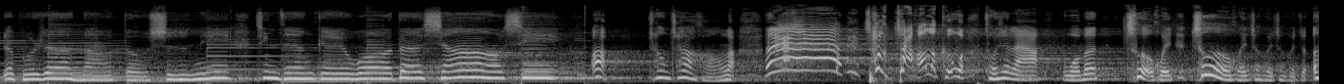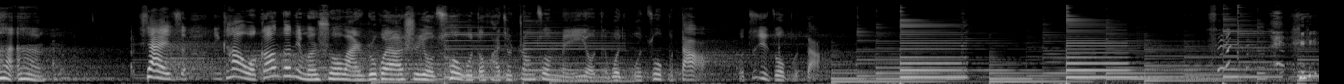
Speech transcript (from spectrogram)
热不热闹都是你今天给我的消息啊！唱差行了，哎，唱差行了，可恶！重新来啊！我们撤回，撤回，撤回，撤回，撤。嗯嗯。下一次，你看我刚跟你们说完，如果要是有错误的话，就装作没有的。我我做不到，我自己做不到。嘿嘿。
